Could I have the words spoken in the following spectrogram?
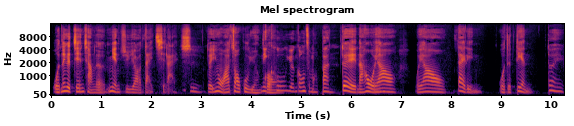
我那个坚强的面具要戴起来，是对，因为我要照顾员工，你哭员工怎么办？对，然后我要我要带领我的店，对，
